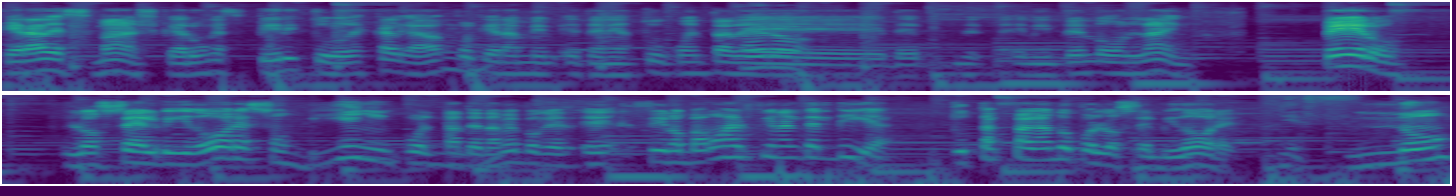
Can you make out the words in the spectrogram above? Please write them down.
que era de Smash, que era un spirit, tú lo descargabas Ujú. porque era, tenías tu cuenta de, Pero- de- de- de Nintendo Online. Pero los servidores son bien importantes también porque eh, si nos vamos al final del día, tú estás pagando por los servidores, Yes. no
